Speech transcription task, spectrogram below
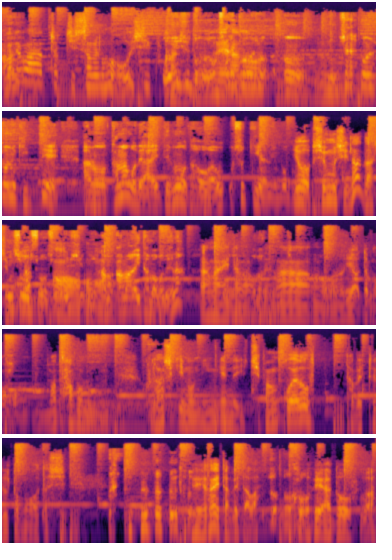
あれはちょっと小さめの方が美味しい美味しいと思うよ。ね最高あのの状、うん。最高の状に切って、あの、卵であえてもうた方が好きやねん、僕。よう、シュムシな、だしもな。そうそうそう、甘い卵でな。甘い卵でな。うんいや、でも、ほんま多分、倉敷の人間で一番高野豆腐食べてると思う、私。えらい食べたわ、高野豆腐は。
